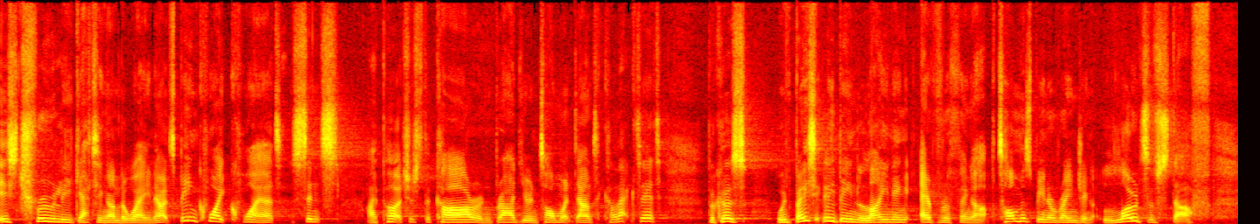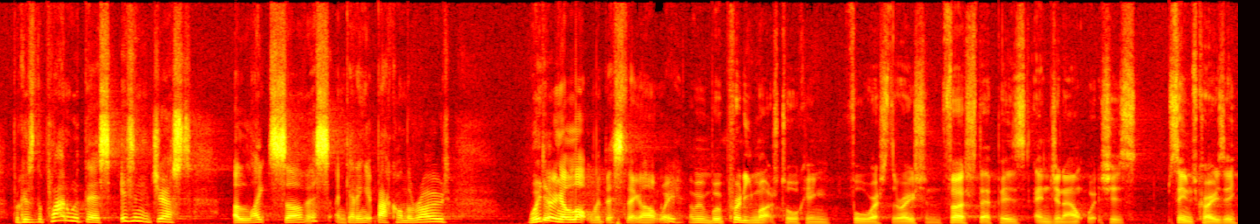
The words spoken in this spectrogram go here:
is truly getting underway. Now it's been quite quiet since I purchased the car and Brad, you and Tom went down to collect it because we've basically been lining everything up. Tom has been arranging loads of stuff because the plan with this isn't just a light service and getting it back on the road. We're doing a lot with this thing, aren't we? I mean, we're pretty much talking full restoration. First step is engine out, which is seems crazy.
